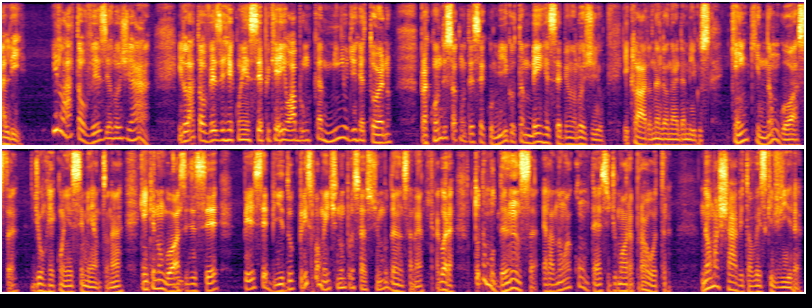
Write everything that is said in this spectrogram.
ali? E lá talvez elogiar, e lá talvez reconhecer, porque aí eu abro um caminho de retorno para quando isso acontecer comigo, eu também receber um elogio. E claro, né, Leonardo amigos, quem que não gosta de um reconhecimento, né? Quem que não gosta de ser percebido, principalmente num processo de mudança, né? Agora, toda mudança, ela não acontece de uma hora para outra. Não uma chave, talvez, que vira,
